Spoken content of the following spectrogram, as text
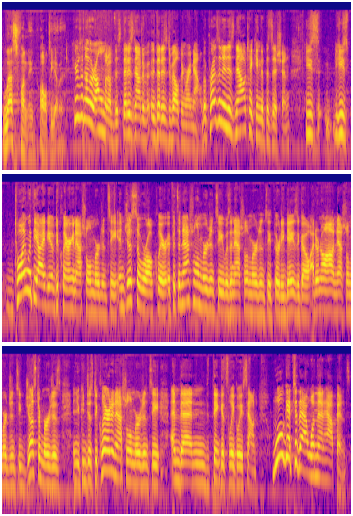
Less funding altogether. Here's another element of this that is now de- that is developing right now. The president is now taking the position. He's he's toying with the idea of declaring a national emergency. And just so we're all clear, if it's a national emergency, it was a national emergency 30 days ago. I don't know how a national emergency just emerges and you can just declare it a national emergency and then think it's legally sound. We'll get to that when that happens.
